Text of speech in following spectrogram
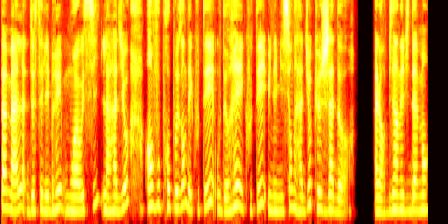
pas mal de célébrer moi aussi la radio en vous proposant d'écouter ou de réécouter une émission de radio que j'adore. Alors bien évidemment,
